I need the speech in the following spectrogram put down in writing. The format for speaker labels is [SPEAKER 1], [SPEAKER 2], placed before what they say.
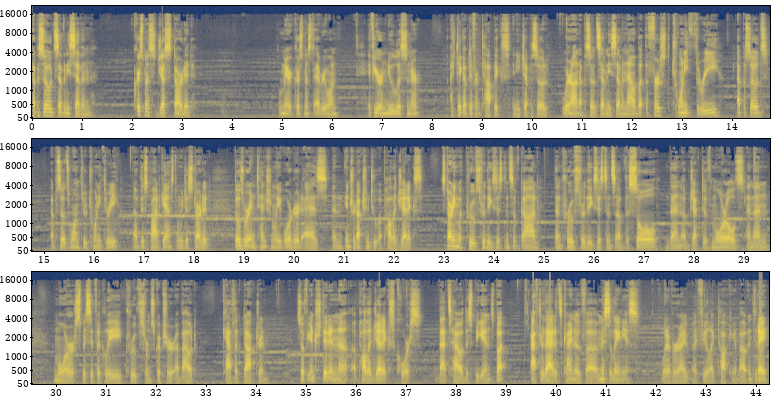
[SPEAKER 1] Episode 77 Christmas just started. Well, Merry Christmas to everyone. If you're a new listener, I take up different topics in each episode. We're on episode 77 now, but the first 23 episodes, episodes 1 through 23 of this podcast, when we just started, those were intentionally ordered as an introduction to apologetics, starting with proofs for the existence of God, then proofs for the existence of the soul, then objective morals, and then more specifically proofs from Scripture about Catholic doctrine. So if you're interested in an apologetics course, that's how this begins. But after that, it's kind of uh, miscellaneous, whatever I, I, feel like talking about. And today,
